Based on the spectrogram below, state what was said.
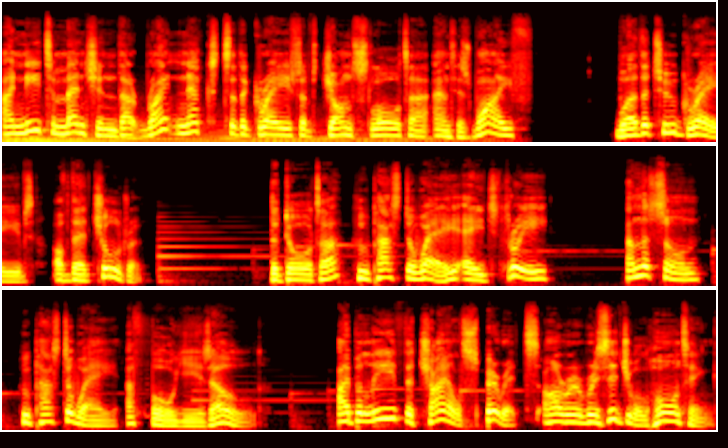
I need to mention that right next to the graves of John Slaughter and his wife were the two graves of their children. The daughter, who passed away aged three, and the son who passed away at four years old. I believe the child spirits are a residual haunting,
